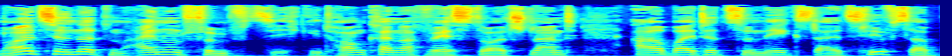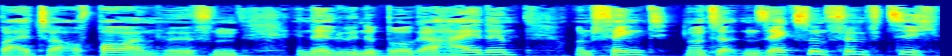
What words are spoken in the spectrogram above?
1951 geht Honka nach Westdeutschland, arbeitet zunächst als Hilfsarbeiter auf Bauernhöfen in der Lüneburger Heide und fängt 1956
